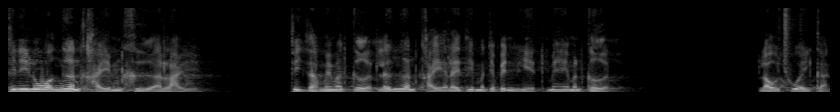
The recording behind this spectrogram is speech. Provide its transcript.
ที่นี้รู้ว่าเงื่อนไขมันคืออะไร ที่จะทำให้มันเกิด แล้วเงื่อนไขอะไรที่มันจะเป็นเหตุไม่ให้มันเกิด เราช่วยกัน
